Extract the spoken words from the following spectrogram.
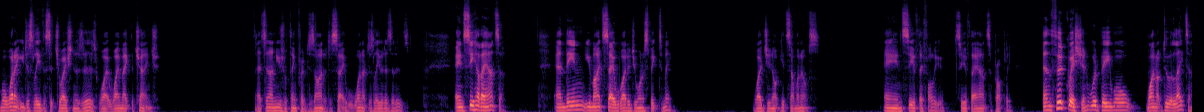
well, why don't you just leave the situation as it is? Why, why make the change? That's an unusual thing for a designer to say. Well, why not just leave it as it is? And see how they answer. And then you might say, Why did you want to speak to me? Why did you not get someone else? And see if they follow you, see if they answer properly. And the third question would be, Well, why not do it later?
